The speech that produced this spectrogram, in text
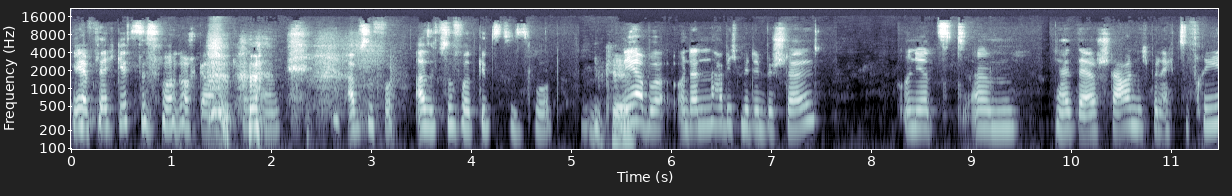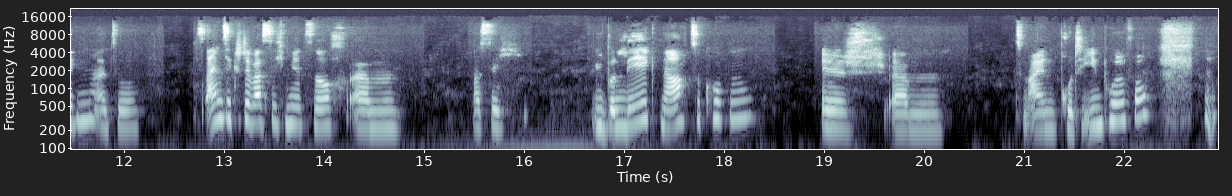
Ja, vielleicht gibt es das Wort noch gar nicht. Ab sofort, also ab sofort gibt es das Wort. Okay. Nee, aber und dann habe ich mir den bestellt. Und jetzt, ähm, ja, der ist da und ich bin echt zufrieden. Also das Einzige, was ich mir jetzt noch, ähm, was ich überlegt nachzugucken, ist ähm, zum einen Proteinpulver.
